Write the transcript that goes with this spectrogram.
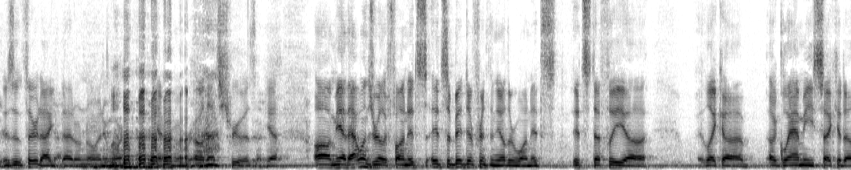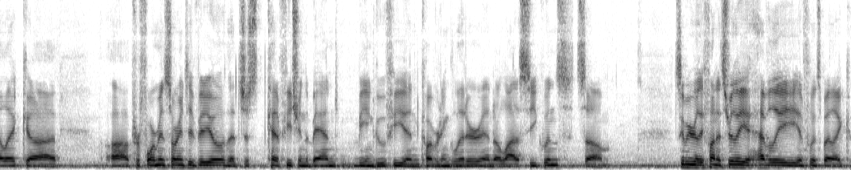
Is it third? I, I don't know anymore. I can't remember. Oh, that's true, isn't it? Yeah. Um, yeah, that one's really fun. It's it's a bit different than the other one. It's it's definitely uh, like a, a glammy psychedelic uh, performance oriented video that's just kind of featuring the band being goofy and covered in glitter and a lot of sequins. It's um it's gonna be really fun. It's really heavily influenced by like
